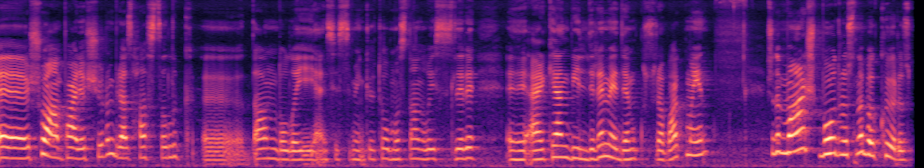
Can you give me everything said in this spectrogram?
e, şu an paylaşıyorum. Biraz hastalıktan dolayı yani sesimin kötü olmasından dolayı sizlere e, erken bildiremedim. Kusura bakmayın. Şimdi maaş bordrosuna bakıyoruz.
